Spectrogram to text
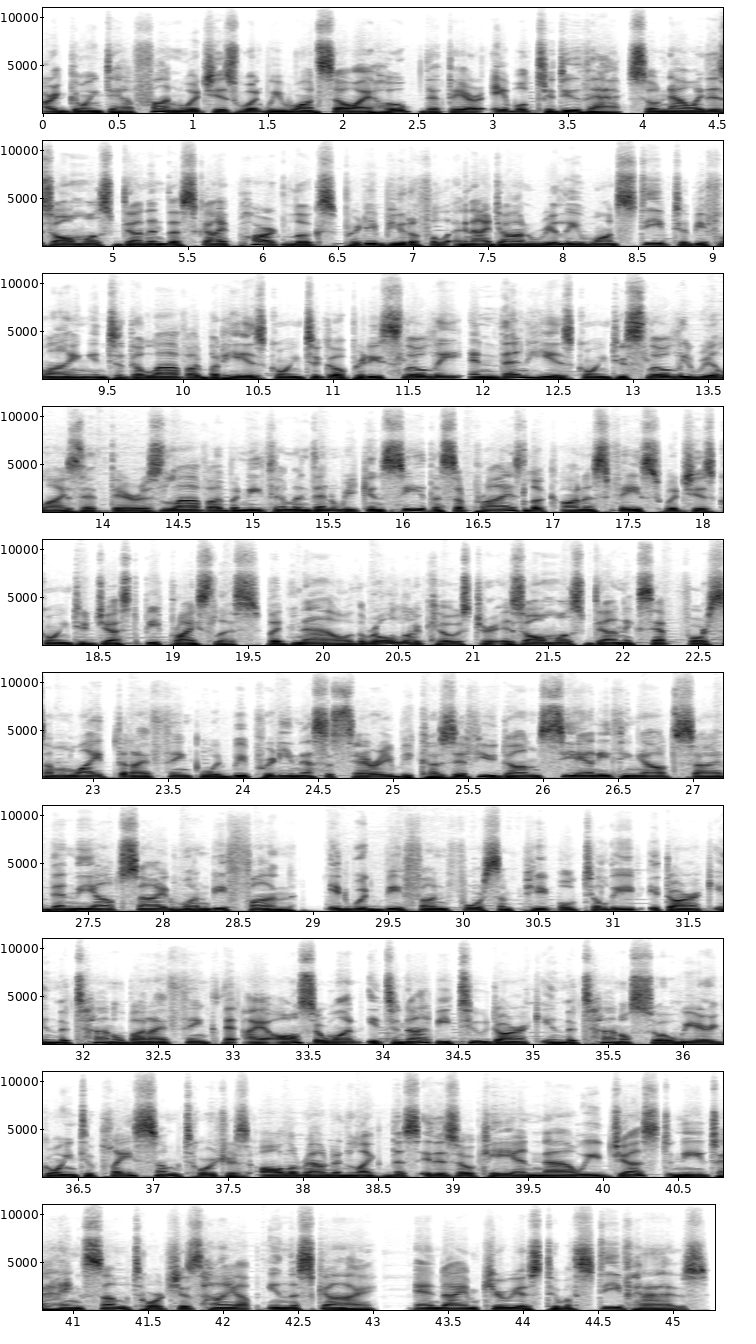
are going to have fun which is what we want so I hope that they are able to do that. So now it is almost done and the sky part looks pretty beautiful and I don't really want Steve to be flying into the lava but he is going to go pretty slowly and then he is going to slowly realize that there is lava beneath him and then we can see the surprised look on his face which is going to just be priceless. But now the roller coaster is almost done except for some light that I think would be pretty necessary because if you don't see anything outside then the outside won't be fun. It would be fun for some people to leave it dark in the tunnel but I think that I also want it to not be too dark in the tunnel so we are going to place some torches all around and like this it is okay and now we just need to hang some torches high up in the sky, and I am curious to if Steve has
